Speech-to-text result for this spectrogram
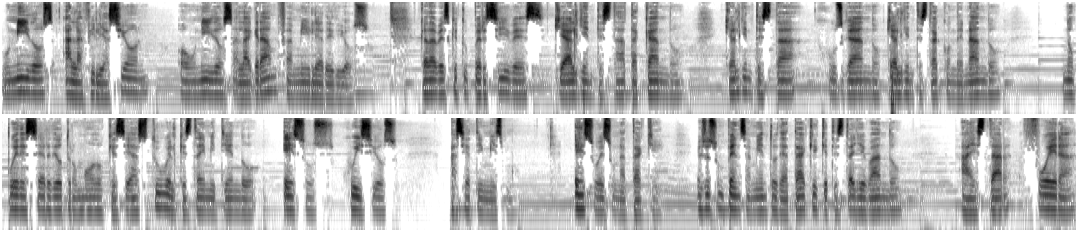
unidos a la filiación o unidos a la gran familia de Dios. Cada vez que tú percibes que alguien te está atacando, que alguien te está juzgando, que alguien te está condenando, no puede ser de otro modo que seas tú el que está emitiendo esos juicios hacia ti mismo. Eso es un ataque, eso es un pensamiento de ataque que te está llevando a estar fuera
